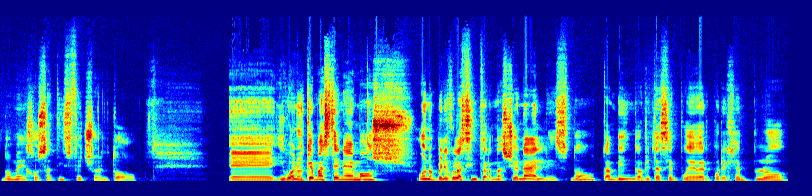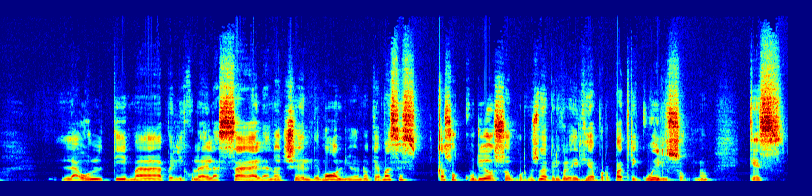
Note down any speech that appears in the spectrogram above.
no me dejó satisfecho del todo. Eh, y bueno, ¿qué más tenemos? Bueno, películas internacionales, ¿no? También ahorita se puede ver, por ejemplo, la última película de la saga La Noche del Demonio, ¿no? Que además es caso curioso porque es una película dirigida por Patrick Wilson, ¿no? Que es,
